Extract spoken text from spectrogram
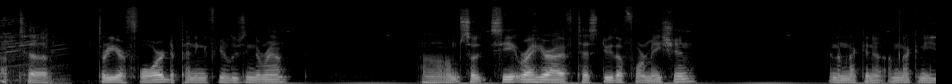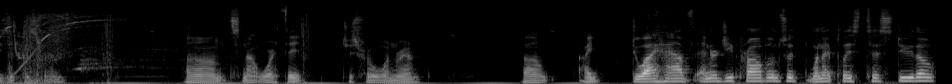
up to three or four, depending if you're losing the round. Um, so see right here. I have Testudo formation and I'm not gonna I'm not gonna use it this round. Um, it's not worth it just for one round. Um, I do I have energy problems with when I place Testudo?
